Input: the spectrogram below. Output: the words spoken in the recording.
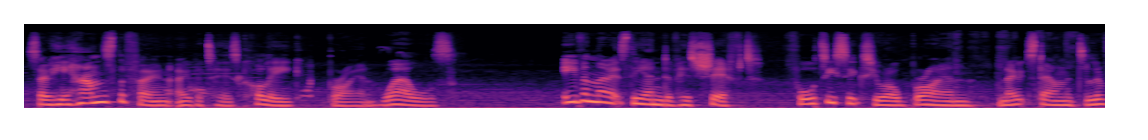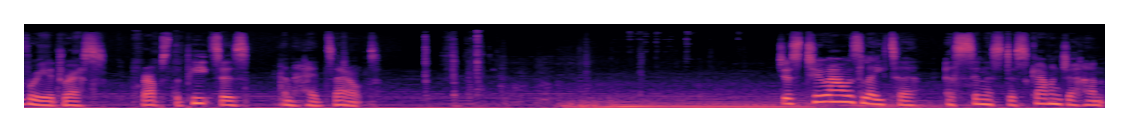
So he hands the phone over to his colleague, Brian Wells. Even though it's the end of his shift, 46 year old Brian notes down the delivery address, grabs the pizzas, and heads out. Just two hours later, a sinister scavenger hunt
